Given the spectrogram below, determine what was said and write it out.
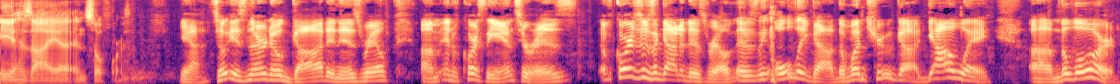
Ahaziah and so forth? Yeah. So is there no God in Israel? Um, and of course, the answer is of course, there's a God in Israel. There's the only God, the one true God, Yahweh, um, the Lord.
